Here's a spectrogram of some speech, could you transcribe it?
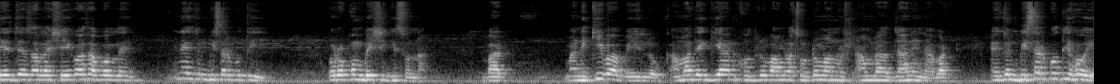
দেশ যে চালায় সেই কথা বললে ইনি একজন বিচারপতি ওরকম বেশি কিছু না। বাট মানে কীভাবে এই লোক? আমাদের জ্ঞান ক্ষুদ্র বা আমরা ছোট মানুষ, আমরা জানি না বাট একজন বিচারপতি হয়ে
